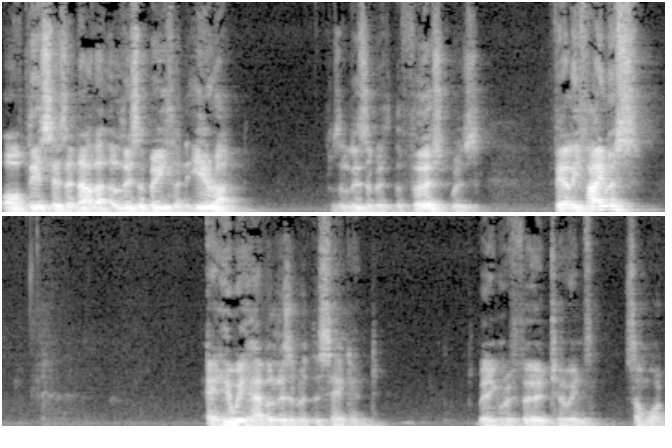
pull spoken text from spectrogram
of this as another Elizabethan era. Because Elizabeth I was fairly famous. And here we have Elizabeth II being referred to in somewhat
